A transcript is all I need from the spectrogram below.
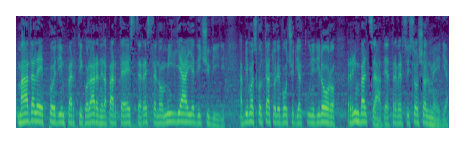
Ma ad Aleppo ed in particolare nella parte est restano migliaia di civili. Abbiamo ascoltato le voci di alcuni di loro, rimbalzate attraverso i social media.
